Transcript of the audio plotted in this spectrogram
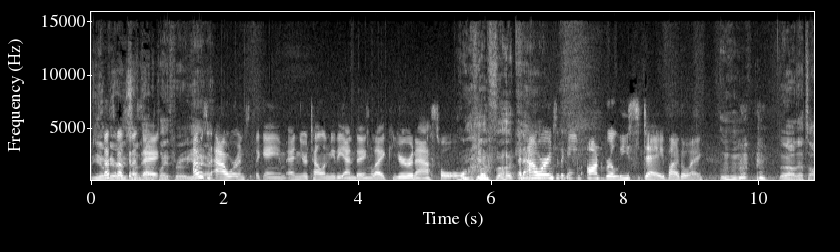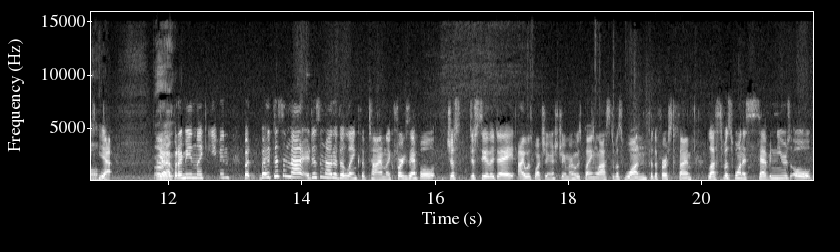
you know That's what I was varies how say. to play through. Yeah, I was an hour into the game and you're telling me the ending like you're an asshole. yeah, fuck an you. hour into the game on release day, by the way. hmm Oh, that's awful. Yeah. All yeah, right. but I mean, like even, but but it doesn't matter. It doesn't matter the length of time. Like for example, just just the other day, I was watching a streamer who was playing Last of Us One for the first time. Last of Us One is seven years old,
